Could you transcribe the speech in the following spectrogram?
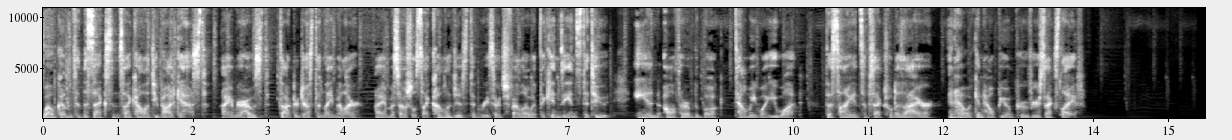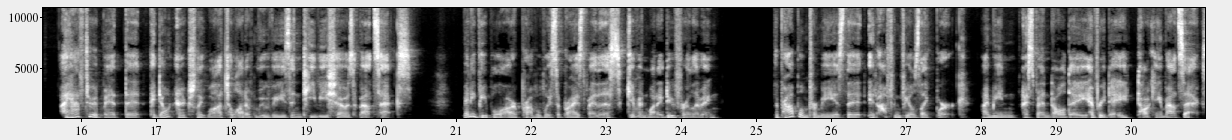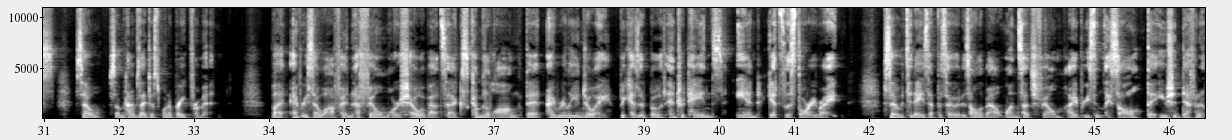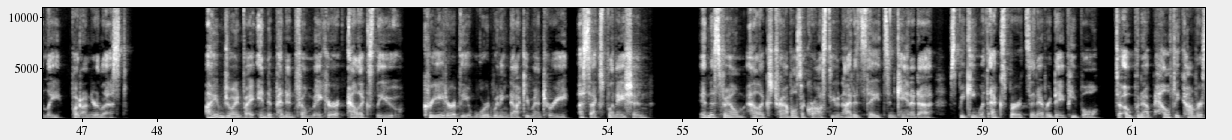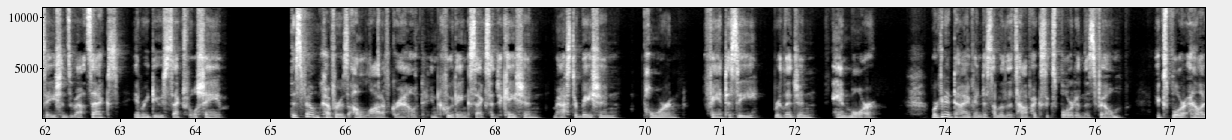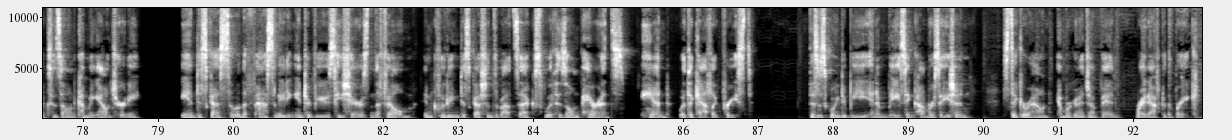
Welcome to the Sex and Psychology Podcast. I am your host, Dr. Justin Lehmiller. I am a social psychologist and research fellow at the Kinsey Institute and author of the book Tell Me What You Want The Science of Sexual Desire and How It Can Help You Improve Your Sex Life. I have to admit that I don't actually watch a lot of movies and TV shows about sex. Many people are probably surprised by this, given what I do for a living. The problem for me is that it often feels like work. I mean, I spend all day, every day talking about sex. So sometimes I just want to break from it. But every so often, a film or show about sex comes along that I really enjoy because it both entertains and gets the story right. So today's episode is all about one such film I recently saw that you should definitely put on your list. I am joined by independent filmmaker Alex Liu, creator of the award winning documentary A Sexplanation, in this film, Alex travels across the United States and Canada, speaking with experts and everyday people to open up healthy conversations about sex and reduce sexual shame. This film covers a lot of ground, including sex education, masturbation, porn, fantasy, religion, and more. We're going to dive into some of the topics explored in this film, explore Alex's own coming out journey, and discuss some of the fascinating interviews he shares in the film, including discussions about sex with his own parents and with a Catholic priest. This is going to be an amazing conversation. Stick around, and we're going to jump in right after the break.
